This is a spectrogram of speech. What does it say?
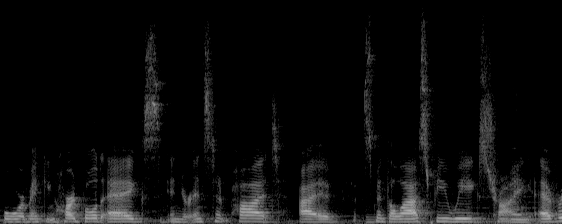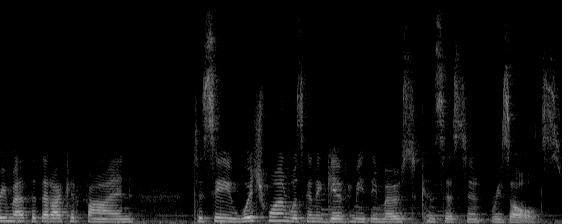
for making hard-boiled eggs in your Instant Pot. I've spent the last few weeks trying every method that I could find to see which one was going to give me the most consistent results.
